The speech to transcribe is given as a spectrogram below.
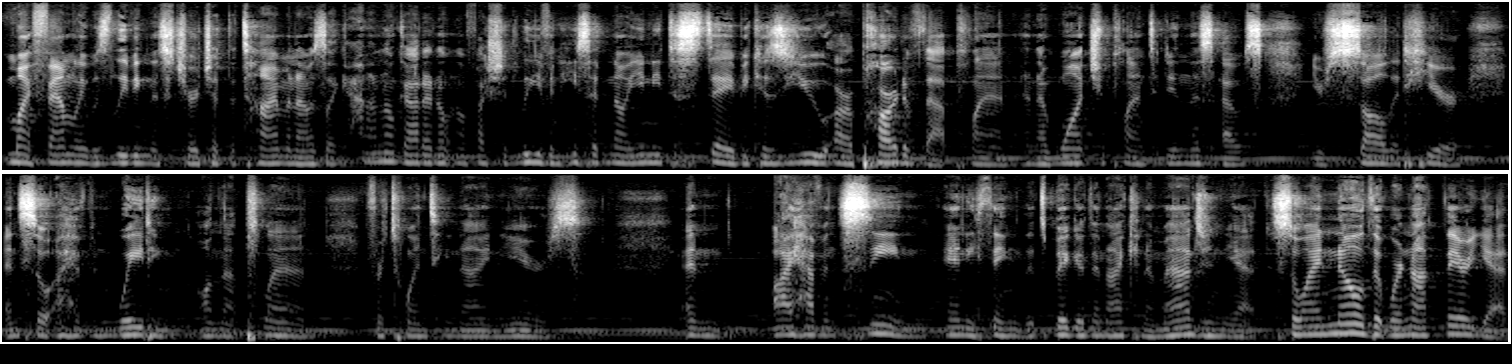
my family was leaving this church at the time, and I was like, I don't know, God, I don't know if I should leave. And He said, No, you need to stay because you are a part of that plan, and I want you planted in this house. You're solid here. And so I have been waiting on that plan for 29 years. And I haven't seen anything that's bigger than I can imagine yet. So I know that we're not there yet.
